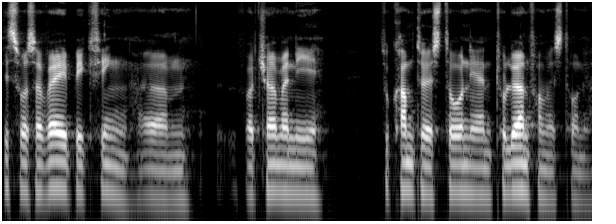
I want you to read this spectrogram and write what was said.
this was a very big thing um, for Germany to come to Estonia and to learn from Estonia.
